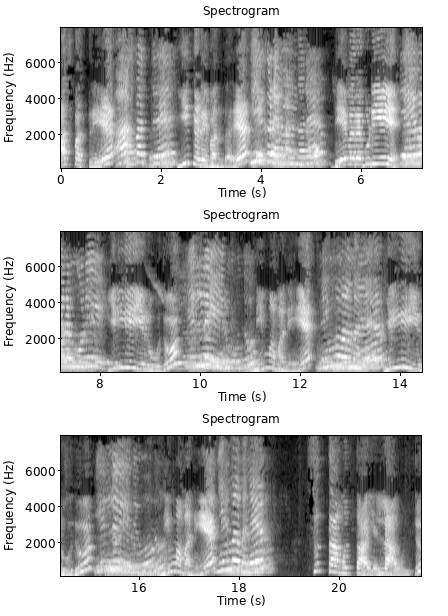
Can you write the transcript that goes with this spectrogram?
ಆಸ್ಪತ್ರೆ? ಈ ಕಡೆ ಬಂದರೆ? ದೇವರ ಗುಡಿ. ಇಲ್ಲಿ ಇರುವುದು ಇಲ್ಲಿ ಇರುವುದು ನಿಮ್ಮ ಮನೆ. ಇಲ್ಲಿ ಇರುವುದು ನಿಮ್ಮ ಮನೆ. ಸುತ್ತಮುತ್ತ ಎಲ್ಲ ಉಂಟು.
